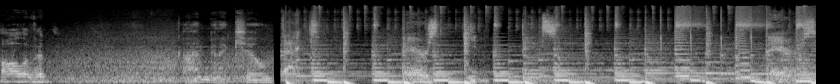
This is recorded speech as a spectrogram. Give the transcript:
All of it. I'm gonna kill. Fact. Bears eat beets. Bears.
